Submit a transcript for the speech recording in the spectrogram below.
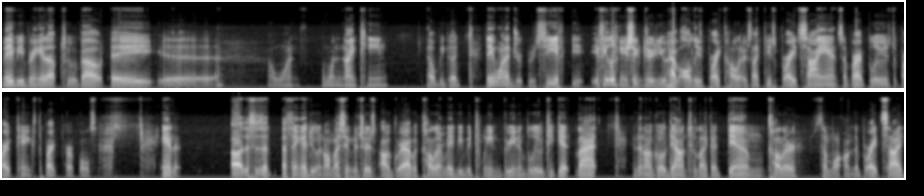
maybe bring it up to about a uh, a one a 119 that'll be good. Then you want to see if if you look in your signature you have all these bright colors like these bright cyans the bright blues the bright pinks the bright purples. And uh, this is a, a thing I do in all my signatures. I'll grab a color maybe between green and blue to get that and then I'll go down to like a dim color somewhat on the bright side.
